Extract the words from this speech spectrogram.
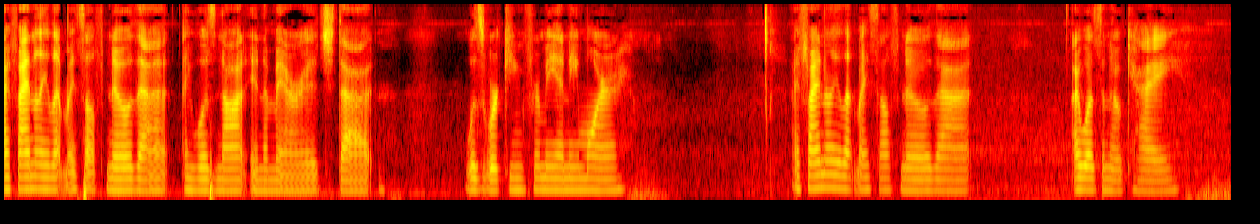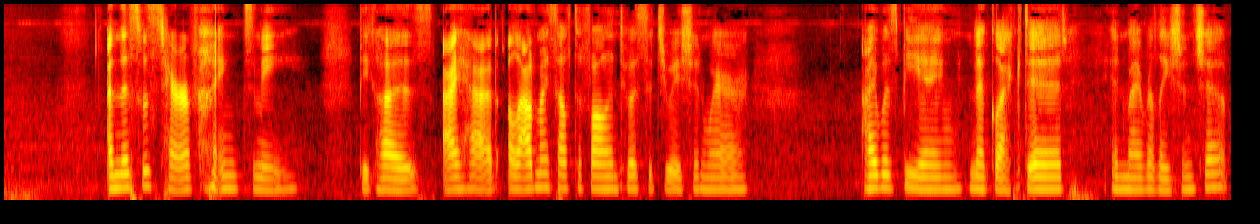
I finally let myself know that I was not in a marriage that was working for me anymore. I finally let myself know that I wasn't okay. And this was terrifying to me because I had allowed myself to fall into a situation where I was being neglected in my relationship.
